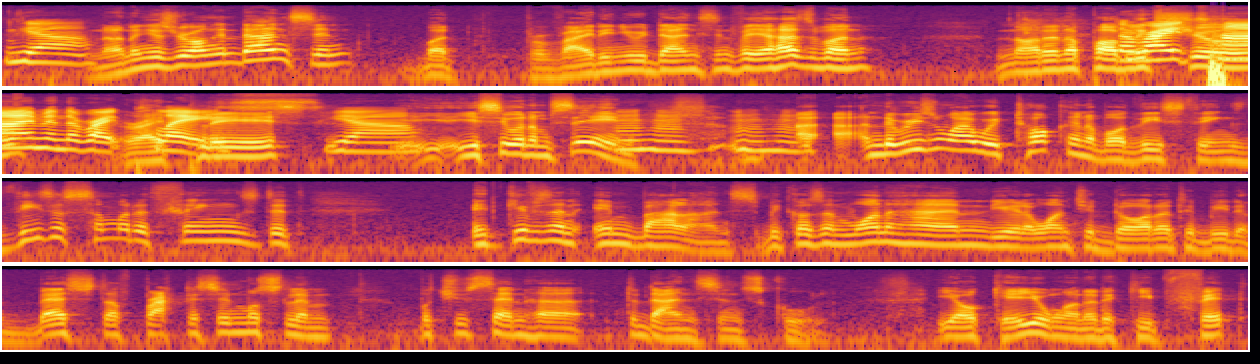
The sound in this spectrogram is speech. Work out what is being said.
Yeah. Nothing is wrong in dancing, but providing you're dancing for your husband, not in a public the right show. time in the right, right place. place. Yeah. Y- you see what I'm saying? Mm-hmm, Uh, uh, and the reason why we're talking about these things, these are some of the things that it gives an imbalance because on one hand you want your daughter to be the best of practicing Muslim, but you send her to dancing school. Yeah, okay, you want her to keep fit,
